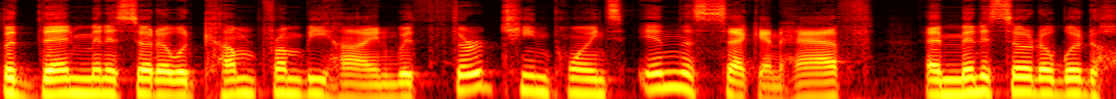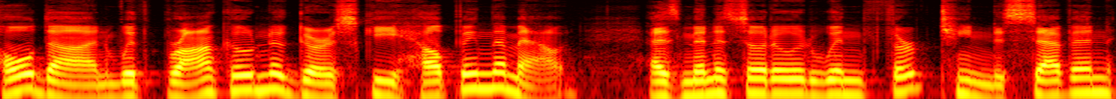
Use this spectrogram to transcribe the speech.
but then Minnesota would come from behind with 13 points in the second half, and Minnesota would hold on with Bronco Nagurski helping them out as Minnesota would win 13 to 7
